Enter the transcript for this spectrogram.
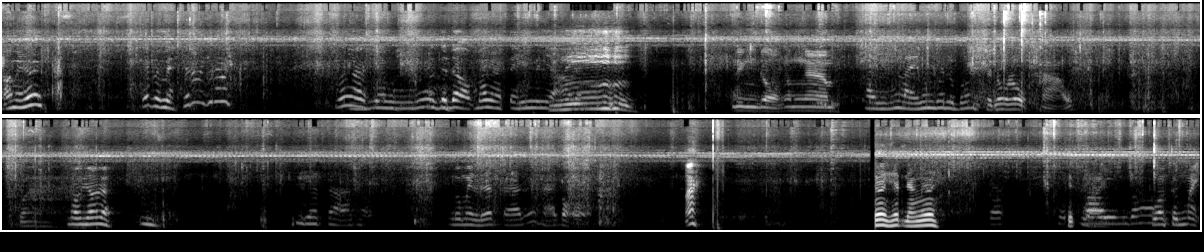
เอาไหมเฮ้ยเก็บไปไหมเก็บไปเก็บไปมันอาจจะมันจะดอกมันอาจจะเห็นมันอย่างนี่หนึ่งดอกงามไข่มันไหลลงเบิดหรือบ่ๆพิษณุโลกขาวว้าเราเยอะเลยเลือดตาเขา ดูไม่เลือดตาเลยหายก็ออกไปเฮ้ยเฮ็ดยังเลยเห็ดไข่บ่ตัวสมัย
